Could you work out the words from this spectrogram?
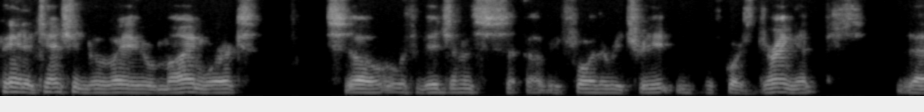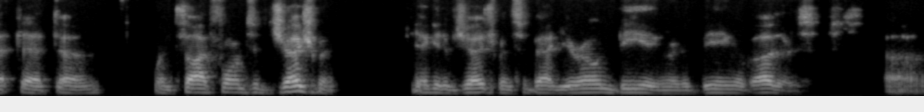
paying attention to the way your mind works. So with vigilance uh, before the retreat, and of course during it, that, that um, when thought forms a judgment, negative judgments about your own being or the being of others, uh,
